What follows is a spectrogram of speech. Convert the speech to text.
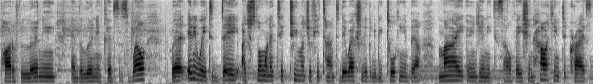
part of learning and the learning curves as well. But anyway, today I just don't want to take too much of your time. Today we're actually going to be talking about my own journey to salvation, how I came to Christ,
